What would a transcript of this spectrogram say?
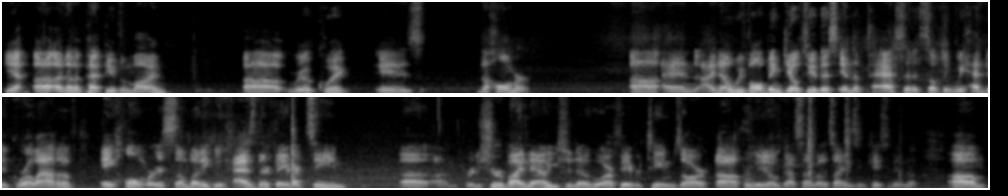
Yeah, uh, another pet peeve of mine, uh, real quick, is the homer. Uh, and I know we've all been guilty of this in the past, and it's something we had to grow out of. A homer is somebody who has their favorite team. Uh, I'm pretty sure by now you should know who our favorite teams are. Uh, Julio got signed by the Titans, in case you didn't know. Um,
